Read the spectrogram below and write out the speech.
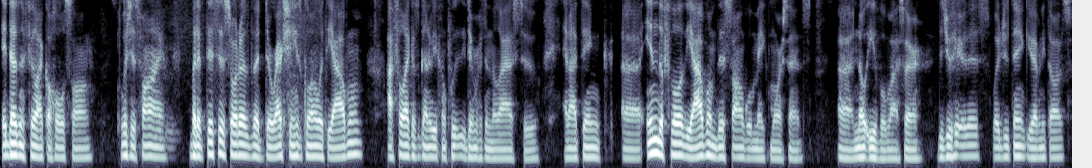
It doesn't feel like a whole song, which is fine. Mhm. But if this is sort of the direction he's going with the album, I feel like it's going to be completely different than the last two. And I think uh, in the flow of the album, this song will make more sense. Uh, no Evil by SiR. Did you hear this? What did you think? You have any thoughts?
